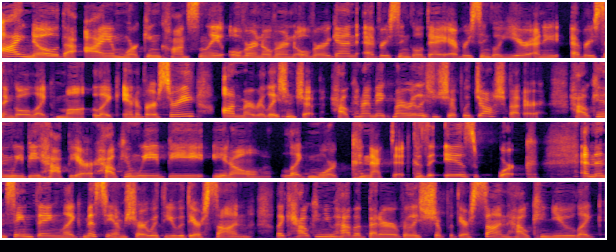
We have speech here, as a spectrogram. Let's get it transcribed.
I know that I am working constantly over and over and over again every single day, every single year, any every single like month, like anniversary on my relationship. How can I make my relationship with Josh better? How can we be happier? How can we be, you know, like more connected? Because it is work. And then same thing, like Missy, I'm sure with you with your son. Like, how can you have a better relationship with your son? How can you like,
